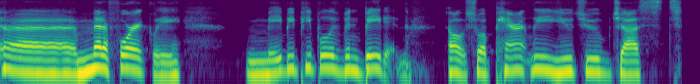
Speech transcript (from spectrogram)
uh, metaphorically, maybe people have been baited. Oh, so apparently YouTube just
